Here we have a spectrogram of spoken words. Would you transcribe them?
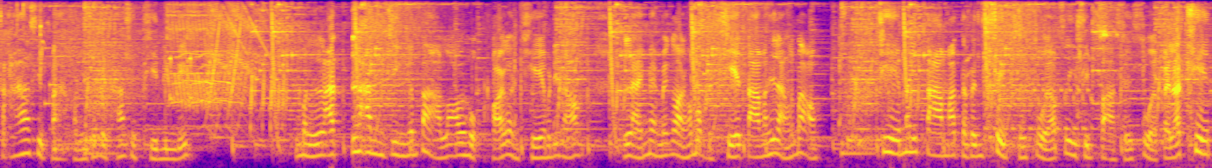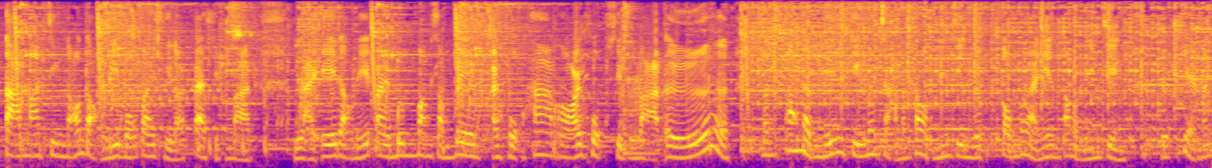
สัก50อะขอดูสักเบ็ด50ทีนึงดิ มันลัดลั่นจริงหรือเปล่ารอไปหกร้อยก่อนเคมาดิน้องไหลแม่งไปก่อนเขาบอกเคตามมาที่หลังหรือเปล่า เคไม่ตามมาแต่เป็นสิบสวยๆครับสี่สิบบาทสวยๆไปแล้วเคตามมาจริงน้องดอกนี้โบะไปสี่ร้อยแปดสิบบาทหลายเอดอกนี้ไปบึ้มบัมซัมเบนไปหกห้าร้อยหกสิบบาท เออ มันต้องแบบนี้จริงมันจ๋ามันต้องแบบนี้จริงเว็บตรงเมื่อไหร่เนี่ยมันต้องแบบนี้จริงเว็บเขียนมัน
